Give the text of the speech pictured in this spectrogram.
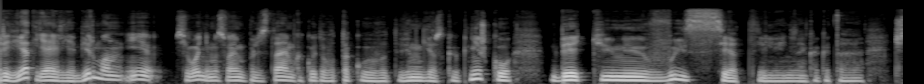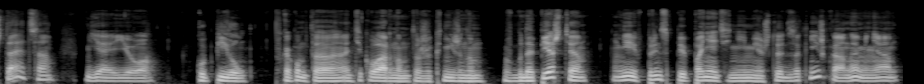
Привет, я Илья Бирман, и сегодня мы с вами полистаем какую-то вот такую вот венгерскую книжку «Бетюми высет», или я не знаю, как это читается. Я ее купил в каком-то антикварном тоже книжном в Будапеште, и, в принципе, понятия не имею, что это за книжка. Она меня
